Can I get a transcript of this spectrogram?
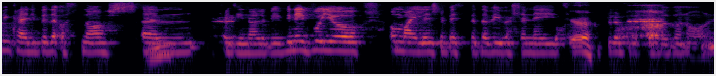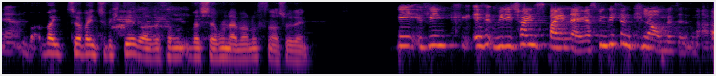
fi'n credu bydd y wythnos um, mm. rhodinol i fi. Fi'n neud fwy o, o mileage na beth bydde fi felly neud yeah. blynyddoedd yn ôl, ie. Faint o faint o fichtir oedd fysa hwnna mewn wythnos wedyn? Fi, fi, fi wedi troi'n Sbaen nawr, os fi'n gweithio'n kilometr nawr.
